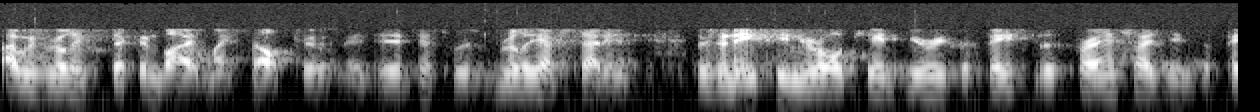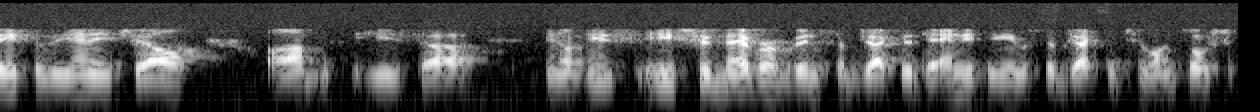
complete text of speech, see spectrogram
I was really sickened by it myself too. It, it just was really upsetting. There's an 18 year old kid here. He's the face of the franchise. He's the face of the NHL. Um, he's uh, you know he's he should never have been subjected to anything he was subjected to on social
